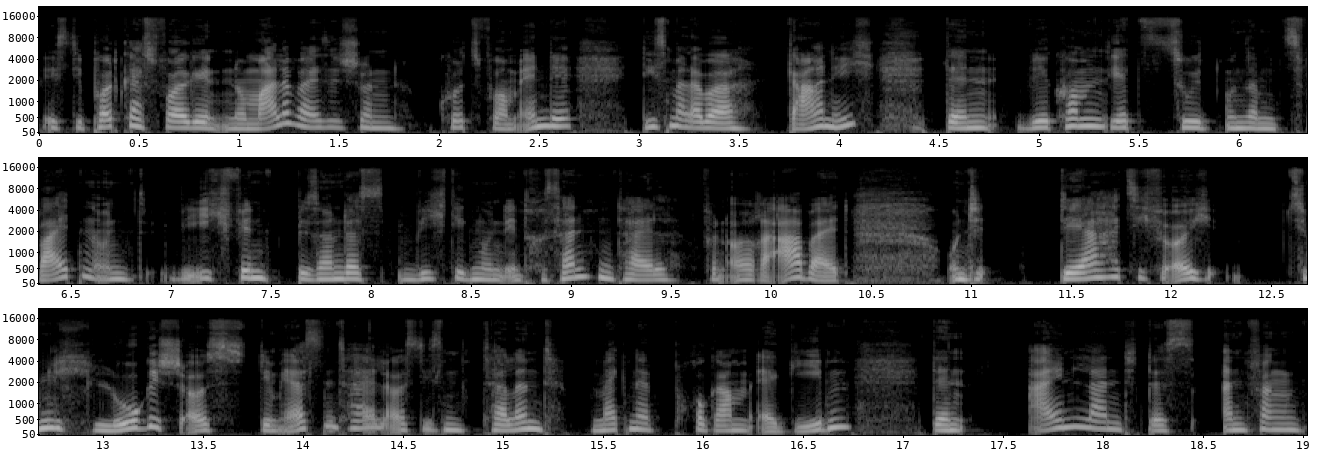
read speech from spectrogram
ist die Podcast-Folge normalerweise schon kurz vorm Ende, diesmal aber gar nicht, denn wir kommen jetzt zu unserem zweiten und, wie ich finde, besonders wichtigen und interessanten Teil von eurer Arbeit. Und der hat sich für euch ziemlich logisch aus dem ersten Teil, aus diesem Talent Magnet Programm ergeben, denn ein Land, das Anfang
